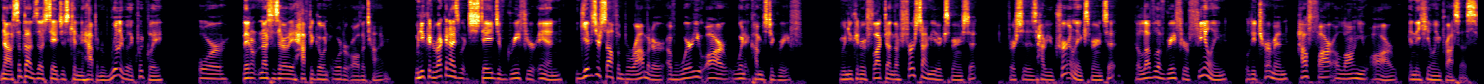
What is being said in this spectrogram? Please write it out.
Now, sometimes those stages can happen really, really quickly, or they don't necessarily have to go in order all the time. When you can recognize which stage of grief you're in, it gives yourself a barometer of where you are when it comes to grief. When you can reflect on the first time you experienced it versus how you currently experience it, the level of grief you're feeling will determine how far along you are in the healing process.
